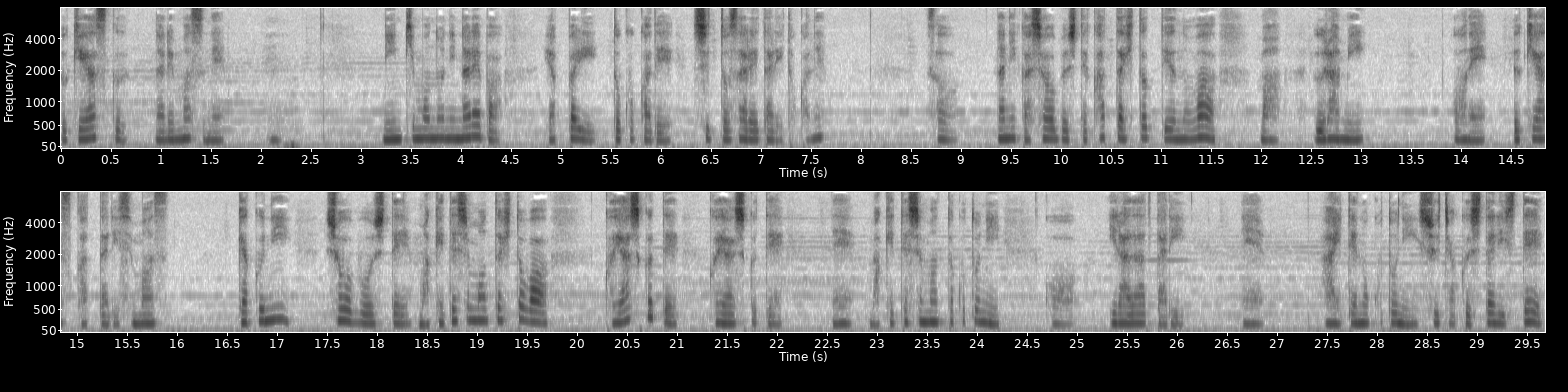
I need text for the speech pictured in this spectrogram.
受けやすくなれますね、人気者になればやっぱりどこかで嫉妬されたりとかね。そう。何か勝負して勝った人っていうのはまあ恨みをね受けやすかったりします。逆に勝負をして負けてしまった人は悔しくて悔しくてね負けてしまったことにこう苛立ったりね相手のことに執着したりして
